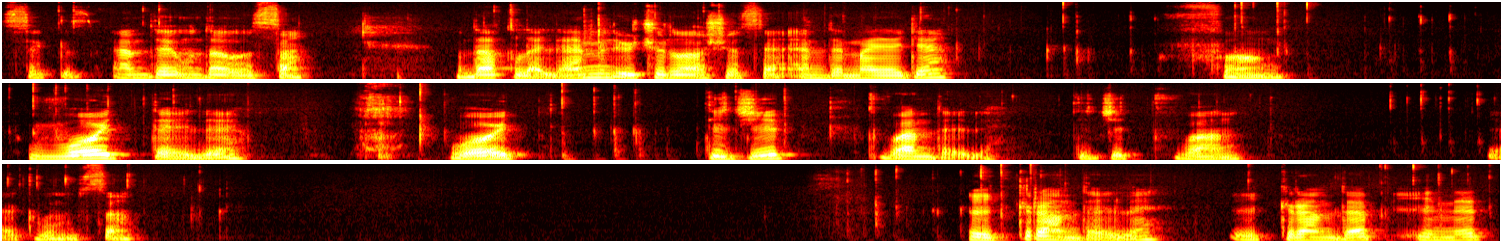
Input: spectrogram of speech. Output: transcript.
8 həm də onda olsa. Bunda qılaylı. Həmin 3 ürə aşırsa həm də məyəgə function void deylik void digit 1 deylik digit 1 yoki bo'lmasa ekran deylik ekran deb init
